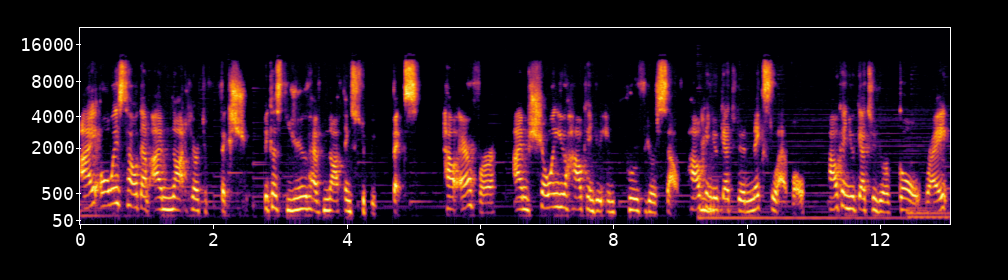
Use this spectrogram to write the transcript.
I always tell them I'm not here to fix you because you have nothing to be fixed. However, I'm showing you how can you improve yourself? How can you mm-hmm. get to the next level? How can you get to your goal, right?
